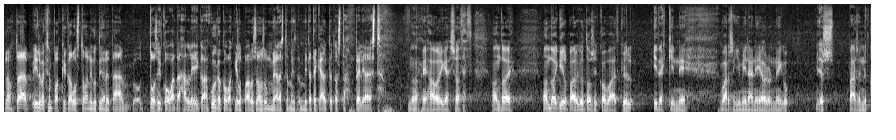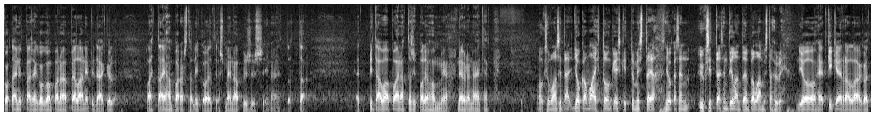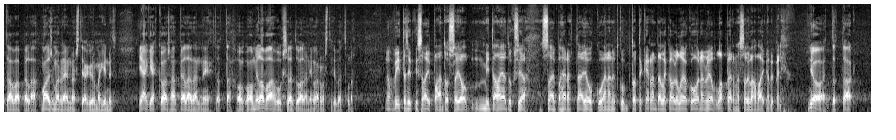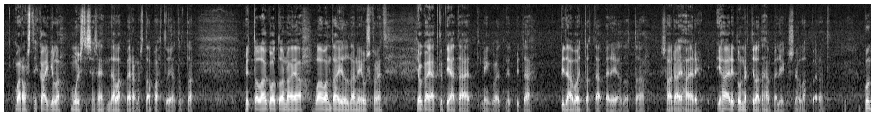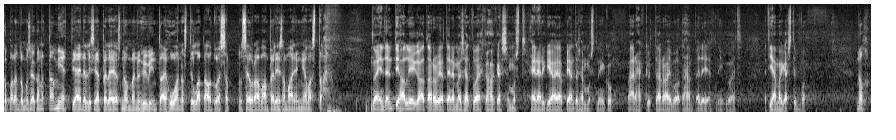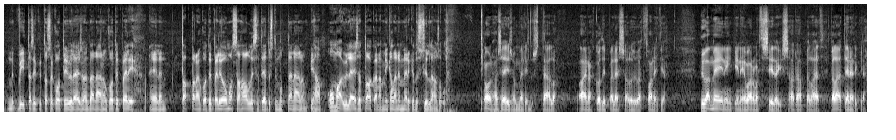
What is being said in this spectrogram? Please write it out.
No, tämä Ilveksen pakkikalusto on, niin kuin tiedetään, tosi kova tähän liigaan. Kuinka kova kilpailu se on sun mielestä, mitä te käytte tuosta peliajasta? No ihan oot, on toi, on toi kilpailu kyllä tosi kova, että kyllä itsekin, niin varsinkin minä, niin joudun, niin kuin, jos pääsen nyt, tai nyt pääsen kokoonpanoa pelaamaan, niin pitää kyllä laittaa ihan parasta likoa, että jos meinaa pysyä siinä. Että, että, että pitää vaan painaa tosi paljon hommia nöyränä eteenpäin. Onko se vaan sitä joka vaihtoon keskittymistä ja jokaisen yksittäisen tilanteen pelaamista hyvin? Joo, hetki kerrallaan koittaa vaan pelaa mahdollisimman rennosti ja kyllä mäkin nyt jääkiekkoa osaan pelata, niin totta, omilla vahvuuksilla tuolla niin varmasti hyvä tulla. No viittasitkin Saipaan tuossa jo, mitä ajatuksia Saipa herättää joukkueena nyt, kun te kerran tällä kaudella jo kohdannut ja Lappeenrannassa oli vähän vaikeampi peli. Joo, että totta, varmasti kaikilla muistissa se, että mitä Lappeenrannassa tapahtui ja totta, nyt ollaan kotona ja lauantai-ilta, niin uskon, että joka jätkä tietää, että, niin kuin, että nyt pitää, pitää voittaa tämä peli ja tota, saadaan ihan eri, ihan eri tunnetila tähän peliin kuin sinne Lappeenrantaan kuinka paljon tuommoisia kannattaa miettiä edellisiä pelejä, jos ne on mennyt hyvin tai huonosti latautuessa seuraavaan peliin samaa jengiä vastaan? No ei niitä nyt ihan liikaa tarvitse, että enemmän sieltä voi ehkä hakea semmoista energiaa ja pientä semmoista niin kuin ärhäkkyyttä ja raivoa tähän peliin, että, niin kuin, että, että jäämäkästi vaan. No, viittasitkin tuossa kotiyleisöön, tänään on kotipeli, eilen Tapparan kotipeli on omassa hallissa tietysti, mutta tänään on ihan oma yleisö takana. Mikälainen merkitys sillä on sulle? Onhan se iso merkitys. Täällä aina kotipeleissä ollut hyvät fanit ja hyvä meininki, niin varmasti siitäkin saadaan pelaajat, pelaajat energiaa.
